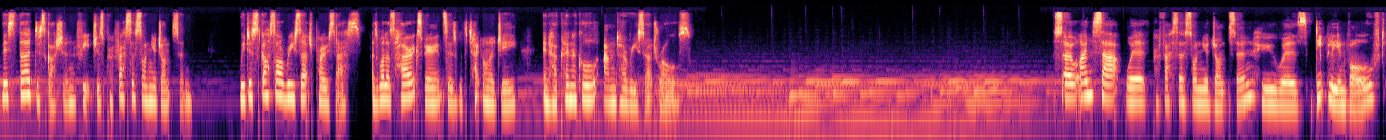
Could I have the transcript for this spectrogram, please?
This third discussion features Professor Sonia Johnson. We discuss our research process as well as her experiences with technology in her clinical and her research roles. So, I'm sat with Professor Sonia Johnson, who was deeply involved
